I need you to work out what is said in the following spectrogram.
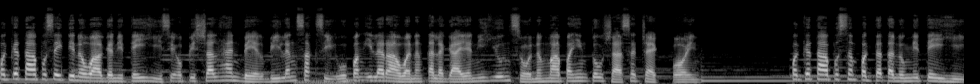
Pagkatapos ay tinawagan ni Taehi si Official Hanbale bilang saksi upang ilarawan ang kalagayan ni Hyunso nang mapahinto siya sa checkpoint. Pagkatapos ng pagtatanong ni Taehi,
